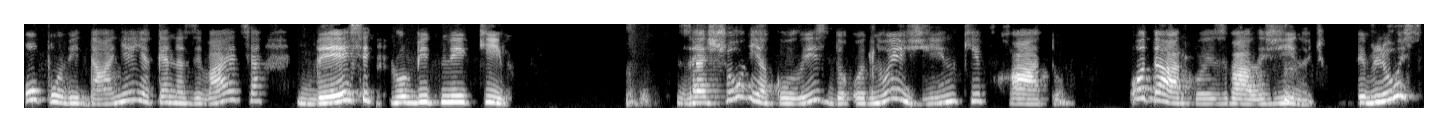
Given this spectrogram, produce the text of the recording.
оповідання, яке називається «Десять робітників». Зайшов я колись до одної жінки в хату. Одаркою звали жіночку. Дивлюсь,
